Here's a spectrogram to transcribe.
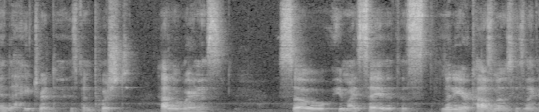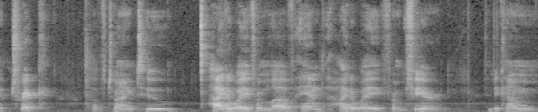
and the hatred has been pushed out of awareness. So you might say that this linear cosmos is like a trick of trying to hide away from love and hide away from fear and become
